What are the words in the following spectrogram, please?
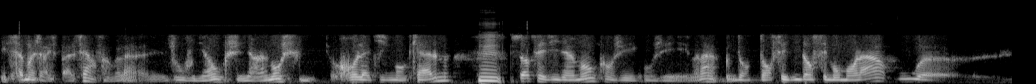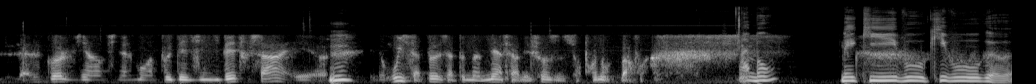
et ça, moi, j'arrive pas à le faire. Enfin, voilà, gens vous diront que généralement, je suis relativement calme, Hum. sauf évidemment quand j'ai, quand j'ai, voilà, dans, dans ces, dans ces moments-là où euh, l'alcool vient finalement un peu désinhiber tout ça. Et, euh, et donc, oui, ça peut, ça peut m'amener à faire des choses surprenantes parfois. Ah bon? Mais qui vous, qui vous, euh,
